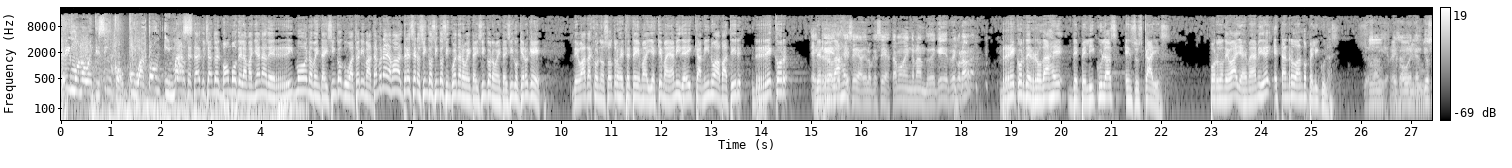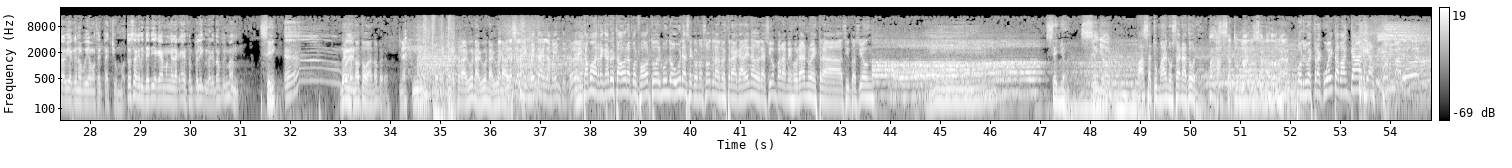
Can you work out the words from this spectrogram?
Ritmo 95, cuatón y más. Se está escuchando el bombo de la mañana de ritmo 95 Cubatón y más. Dame una llamada al 305-550-9595. Quiero que debatas con nosotros este tema y es que Miami Day camino a batir récord de que De lo rodaje, que sea, de lo que sea. Estamos engranando. ¿De qué récord ahora? récord de rodaje de películas en sus calles. Por donde vayas en Miami Day están rodando películas. Yo sabía, yo sabía, que, yo sabía que no podíamos hacer tachusmo. Todas esas griterías que llaman en la calle son películas que están filmando. Sí. Ah, Bueno, no todas, ¿no? Pero, pero, pero alguna, alguna, alguna. Algunas se las inventan en la mente. Oye, Estamos arrancando esta hora, por favor, todo el mundo únase con nosotros a nuestra cadena de oración para mejorar nuestra situación. Señor, Señor, pasa tu mano sanadora pasa tu mano sanadora. por nuestra cuenta bancaria. Por favor,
